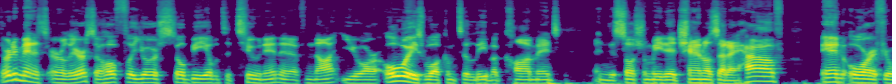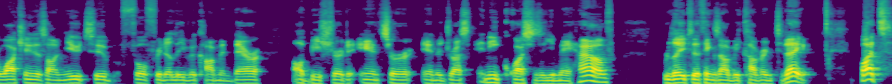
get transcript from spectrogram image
30 minutes earlier. So hopefully you'll still be able to tune in. And if not, you are always welcome to leave a comment in the social media channels that I have. And or if you're watching this on YouTube, feel free to leave a comment there. I'll be sure to answer and address any questions that you may have related to the things I'll be covering today. But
